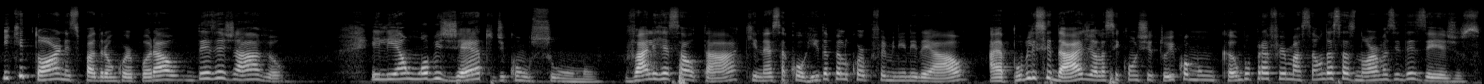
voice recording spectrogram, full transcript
e que torna esse padrão corporal desejável. Ele é um objeto de consumo. Vale ressaltar que nessa corrida pelo corpo feminino ideal, a publicidade ela se constitui como um campo para afirmação dessas normas e desejos,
